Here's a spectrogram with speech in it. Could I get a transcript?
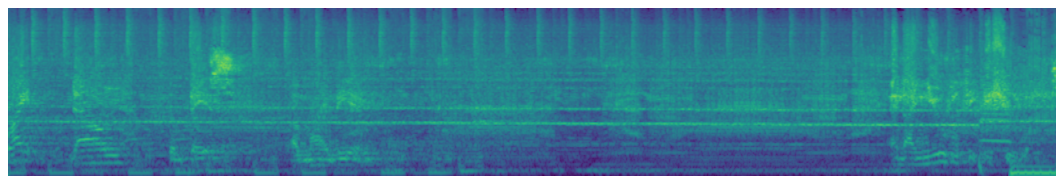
Right down the base of my being. And I knew what the issue was.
